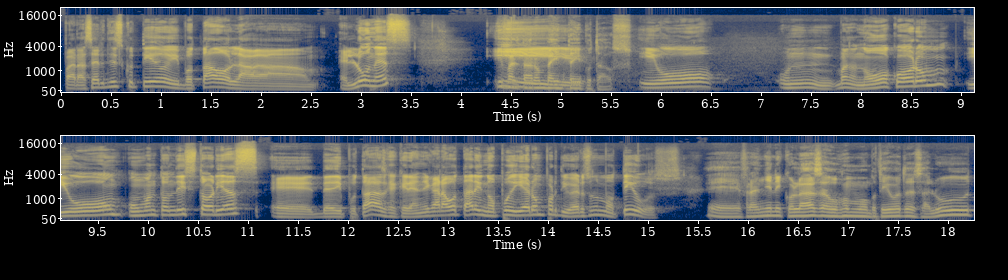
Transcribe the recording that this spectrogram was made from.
para ser discutido y votado la, el lunes y, faltaron 20 diputados. Y hubo un, bueno, no hubo quórum y hubo un, montón de historias eh, de diputadas que querían llegar a votar y no pudieron por diversos motivos. Eh, y Nicolás hubo motivos de salud.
